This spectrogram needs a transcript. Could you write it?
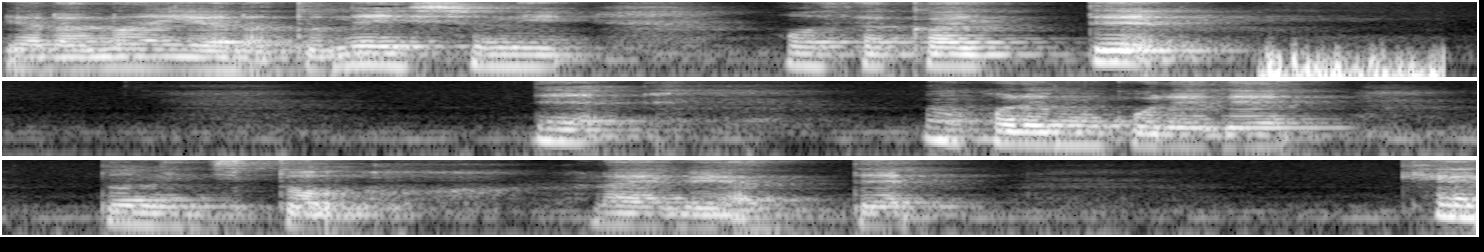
やらないやらとね一緒に大阪行ってで、まあ、これもこれで土日とライブやって結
